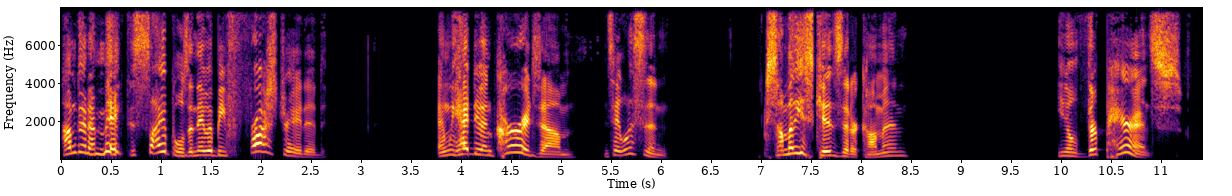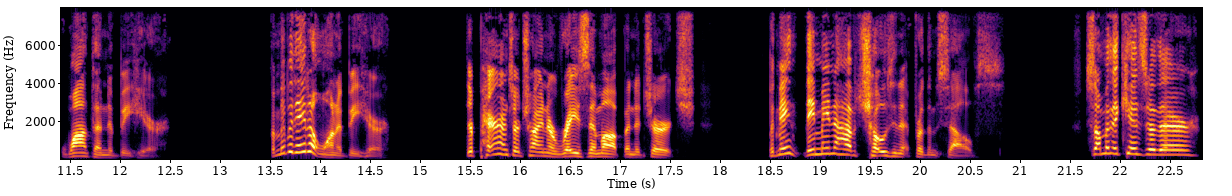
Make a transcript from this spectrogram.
I'm going to make disciples and they would be frustrated. And we had to encourage them and say, "Listen, some of these kids that are coming, you know, their parents want them to be here. But maybe they don't want to be here. Their parents are trying to raise them up in the church but may, they may not have chosen it for themselves. Some of the kids are there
